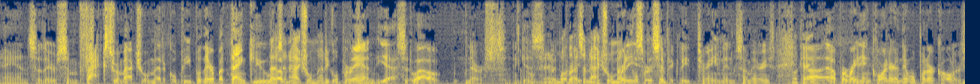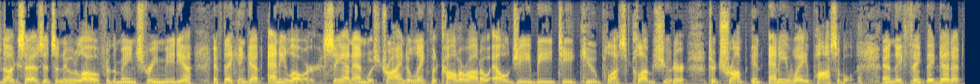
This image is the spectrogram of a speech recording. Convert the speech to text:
And so there's some facts from actual medical people there. But thank you. That's uh, an actual medical person. Van, yes. Well, nurse, I guess. Okay. But Well, pretty, that's an actual medical person, pretty person. specifically trained in some areas. Okay. Uh, upper right hand corner, and then we'll put our callers. Doug says it's a new low for the mainstream media. If they can get any lower, CNN was trying to link the Colorado LGBTQ plus club shooter to Trump in any way possible, and they think they did it.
